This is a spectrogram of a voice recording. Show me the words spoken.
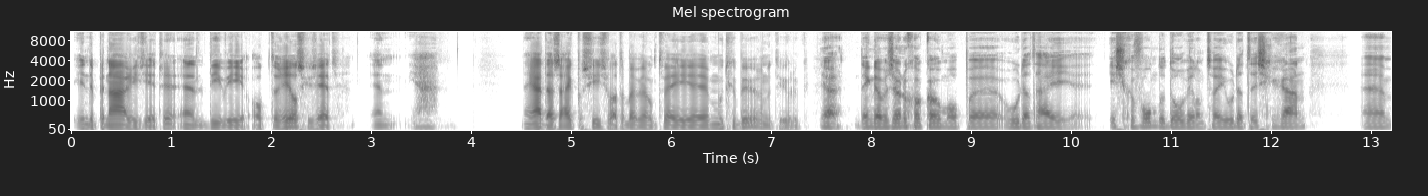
in de penarie zitten. En die weer op de rails gezet. En ja, nou ja, dat is eigenlijk precies wat er bij Willem II eh, moet gebeuren natuurlijk. Ja, ik denk dat we zo nog wel komen op eh, hoe dat hij eh, is gevonden door Willem II, hoe dat is gegaan. Ehm,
